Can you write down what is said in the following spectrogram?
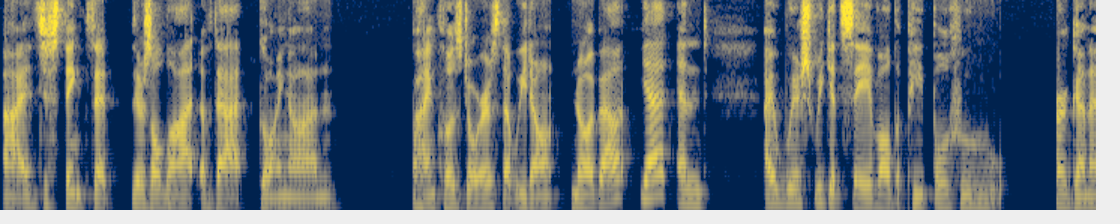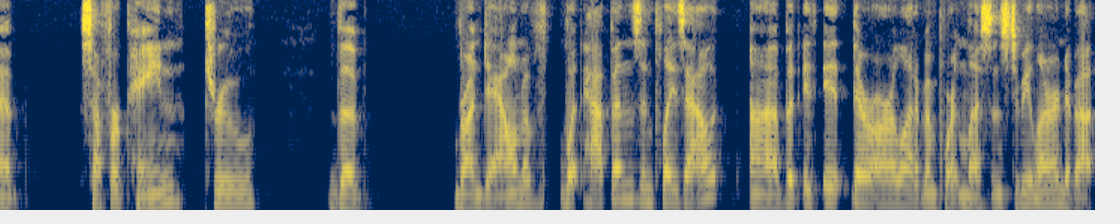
Uh, I just think that there's a lot of that going on behind closed doors that we don't know about yet. And I wish we could save all the people who are going to suffer pain through the rundown of what happens and plays out. Uh, but it, it, there are a lot of important lessons to be learned about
